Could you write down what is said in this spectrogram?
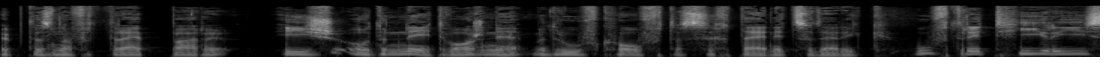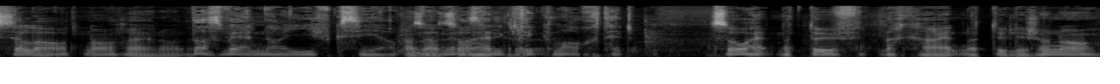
ob das noch vertretbar ist oder nicht. Wahrscheinlich hat man darauf gehofft, dass sich der nicht zu diesem Auftritt hinreissen lässt nachher. Oder? Das wäre naiv gewesen, aber also wenn so man das hat wirklich er, gemacht hat. So hat man die Öffentlichkeit natürlich schon noch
